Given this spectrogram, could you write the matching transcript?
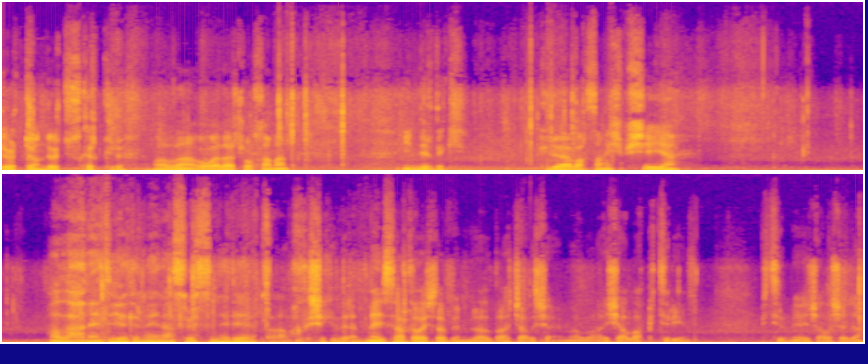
4 ton 440 kilo. Vallahi o kadar çok zaman indirdik. Kiloya baksan hiçbir şey ya. Allah ne diyelim nasip etsin ne diyelim. Sağlıklı şekilde. Neyse arkadaşlar ben biraz daha çalışayım. Allah inşallah bitireyim. Bitirmeye çalışacağım.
